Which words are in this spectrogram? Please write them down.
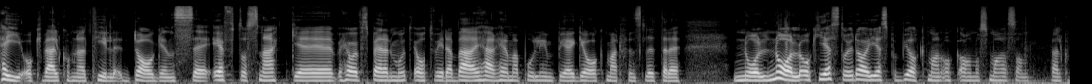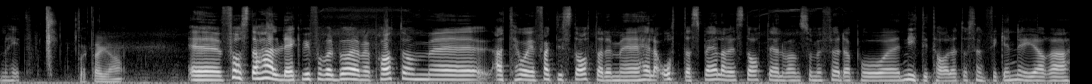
Hej och välkomna till dagens eh, eftersnack. HF spelade mot Åtvidaberg här hemma på Olympia igår och matchen slutade 0-0. Och gäster idag är Jesper Björkman och Arne Smarason. Välkomna hit. Tack, tackar. Eh, första halvlek, vi får väl börja med att prata om eh, att HF faktiskt startade med hela åtta spelare i startelvan som är födda på 90-talet och sen fick en ny göra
